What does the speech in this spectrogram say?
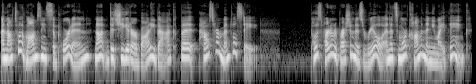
And that's what moms need support in. Not did she get her body back, but how's her mental state? postpartum depression is real and it's more common than you might think.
